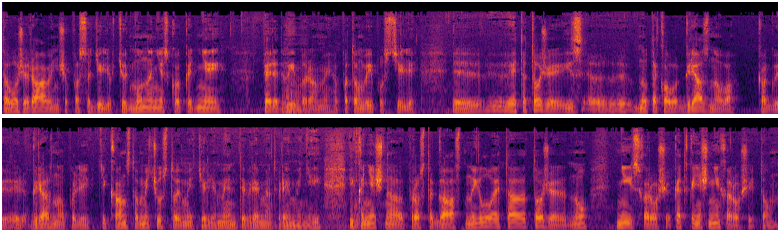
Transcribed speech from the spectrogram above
Того же Равенча посадили в тюрьму на несколько дней перед выборами, а потом выпустили. Это тоже из ну, такого грязного как бы грязного политиканства мы чувствуем эти элементы время от времени. И, и конечно, просто газ Нилу это тоже, ну, не из хороших, это, конечно, не хороший тон.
